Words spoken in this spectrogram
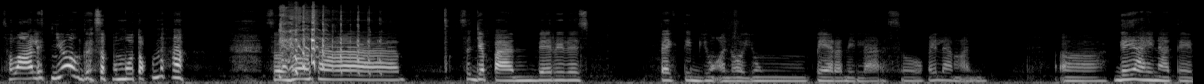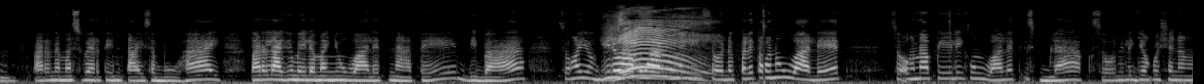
sa wallet nyo hanggang sa pumutok na. So doon sa sa Japan, very respective yung ano, yung pera nila. So kailangan ah, gayahin natin para na maswertehin tayo sa buhay. Para lagi may laman yung wallet natin, di ba? So ngayon, ginawa ko yun. So nagpalit ako ng wallet. So, ang napili kong wallet is black. So, nilagyan ko siya ng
